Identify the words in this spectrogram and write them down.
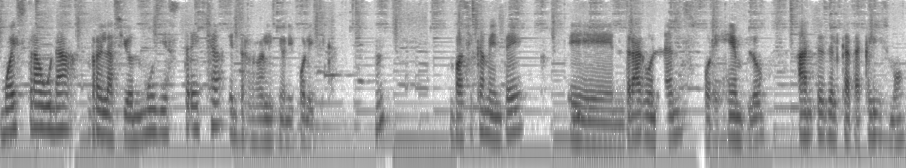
muestra una relación muy estrecha entre religión y política. Básicamente, en Dragonlance, por ejemplo, antes del cataclismo,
